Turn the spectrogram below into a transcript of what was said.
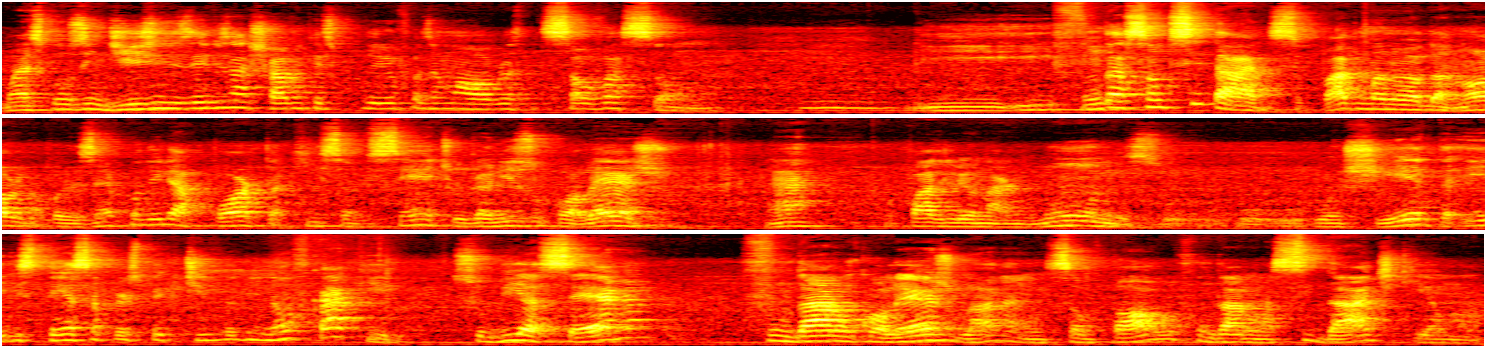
mas com os indígenas eles achavam que eles poderiam fazer uma obra de salvação. Né? E, e, fundação de cidades. O padre Manuel da Nóbrega, por exemplo, quando ele aporta aqui em São Vicente, organiza um colégio, né? o padre Leonardo Nunes, o, o, o Anchieta, eles têm essa perspectiva de não ficar aqui. Subir a serra fundaram um colégio lá né, em São Paulo, fundaram uma cidade que é uma,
